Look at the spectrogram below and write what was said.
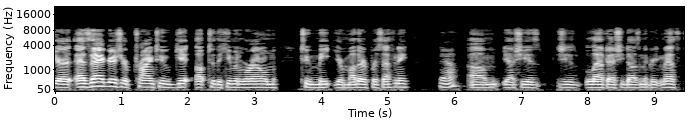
you're as Zagreus you're trying to get up to the human realm to meet your mother Persephone Yeah. um yeah she is she's left as she does in the Greek myth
